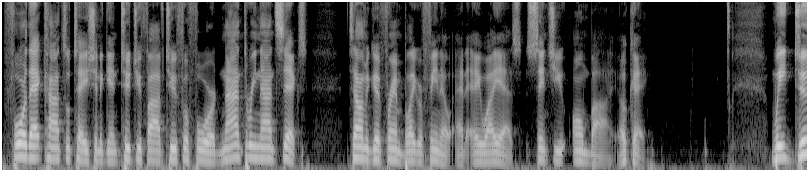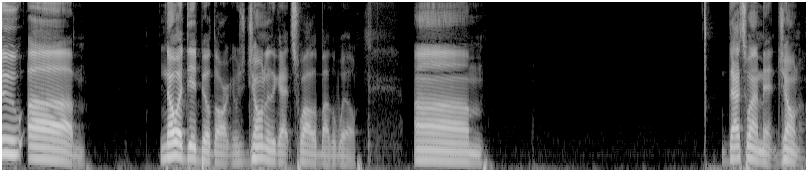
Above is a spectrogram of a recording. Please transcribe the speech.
for that consultation. Again, 225 244 9396. Tell me, good friend Blake Ruffino at AYS sent you on by. Okay. We do. Um, Noah did build the ark. It was Jonah that got swallowed by the whale. Um, that's what I meant, Jonah.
